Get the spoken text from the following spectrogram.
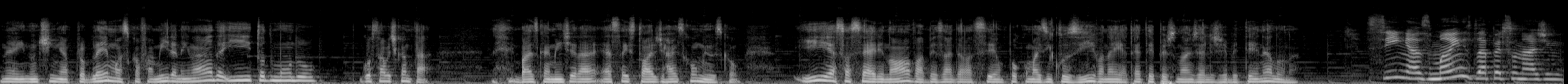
né? E não tinha problemas com a família nem nada, e todo mundo gostava de cantar. Basicamente era essa a história de High School Musical. E essa série nova, apesar dela ser um pouco mais inclusiva, né, e até ter personagens LGBT, né, Luna? Sim, as mães da personagem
